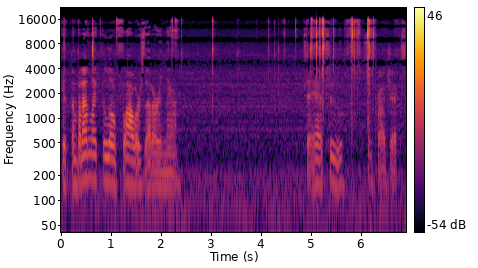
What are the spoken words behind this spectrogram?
get them. But I like the little flowers that are in there to add to some projects.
